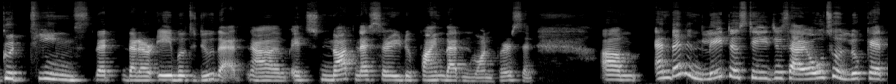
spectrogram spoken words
good teams that that are able to do that. Uh, it's not necessary to find that in one person um, and then in later stages i also look at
